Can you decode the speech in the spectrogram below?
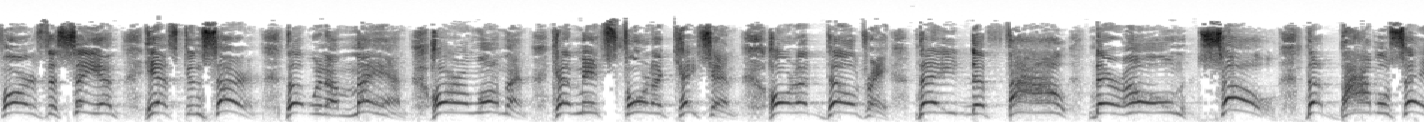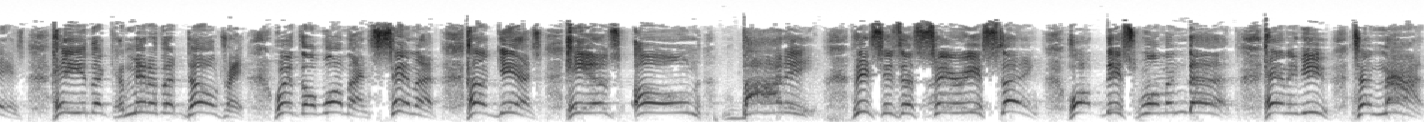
far as the sin is concerned. But when a man or a woman commits fornication or adultery, they defile their own soul. The Bible says, He that committeth adultery with a woman sinneth against his own body. This is a serious thing, what this woman does. And if you tonight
